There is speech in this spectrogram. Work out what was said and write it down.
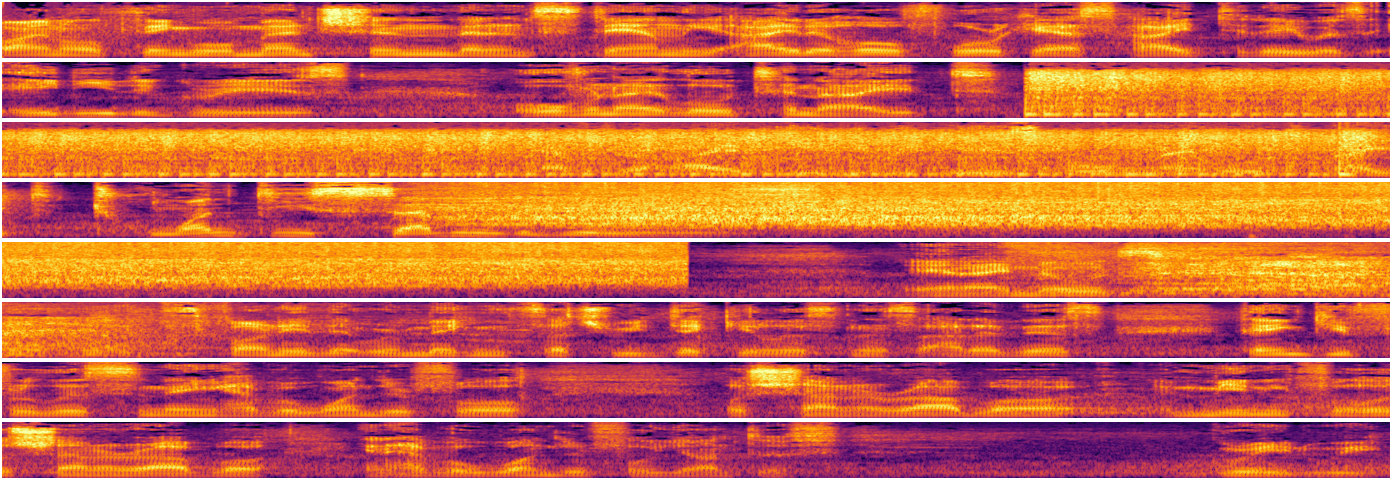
Final thing we'll mention that in Stanley, Idaho, forecast high today was 80 degrees, overnight low tonight. After high of 80 degrees, overnight low tonight 27 degrees. And I know it's it's funny that we're making such ridiculousness out of this. Thank you for listening. Have a wonderful Hoshana Rabbah, a meaningful Hoshana Rabbah, and have a wonderful Yontif. Great week.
